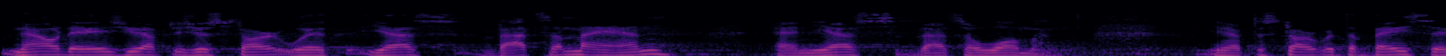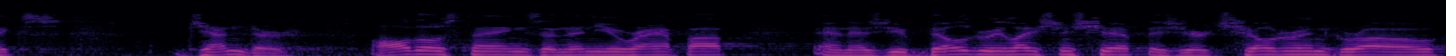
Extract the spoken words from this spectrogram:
Nowadays, you have to just start with, yes, that's a man, and yes, that's a woman. You have to start with the basics, gender, all those things, and then you ramp up and as you build relationship, as your children grow,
